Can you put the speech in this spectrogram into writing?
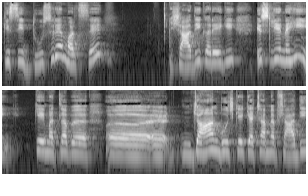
کسی دوسرے مرد سے شادی کرے گی۔ اس لیے نہیں کہ مطلب جان بوجھ کے کہ اچھا میں اب شادی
